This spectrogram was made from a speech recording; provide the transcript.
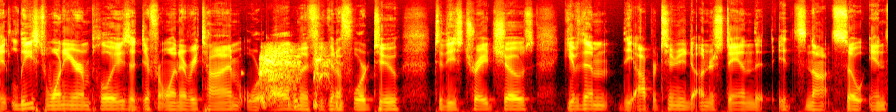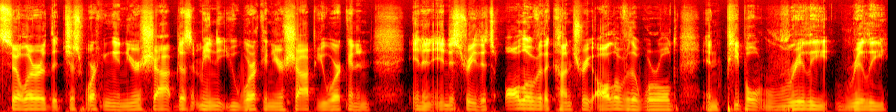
at least one of your employees, a different one every time, or all of them if you can afford to, to these trade shows. Give them the opportunity to understand that it's not so insular that just working in your shop doesn't mean that you work in your shop. You work in an, in an industry that's all over the country, all over the world, and people really, really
